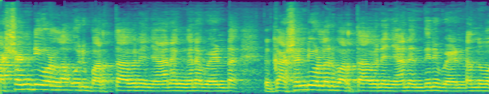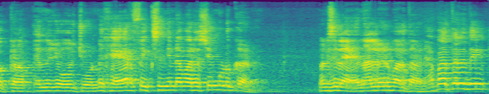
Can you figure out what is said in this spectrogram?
കഷണ്ടിയുള്ള ഒരു ഭർത്താവിനെ ഞാൻ എങ്ങനെ വേണ്ട കഷണ്ടിയുള്ള ഒരു ഭർത്താവിനെ ഞാൻ എന്തിനു വേണ്ടെന്ന് വെക്കണം എന്ന് ചോദിച്ചുകൊണ്ട് ഹെയർ ഫിക്സിങ്ങിന്റെ പരസ്യം കൊടുക്കുകയാണ്. മനസ്സിലായി? നല്ലൊരു ഭർത്താവിന്. അപ്പോൾ അത്തരത്തിൽ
